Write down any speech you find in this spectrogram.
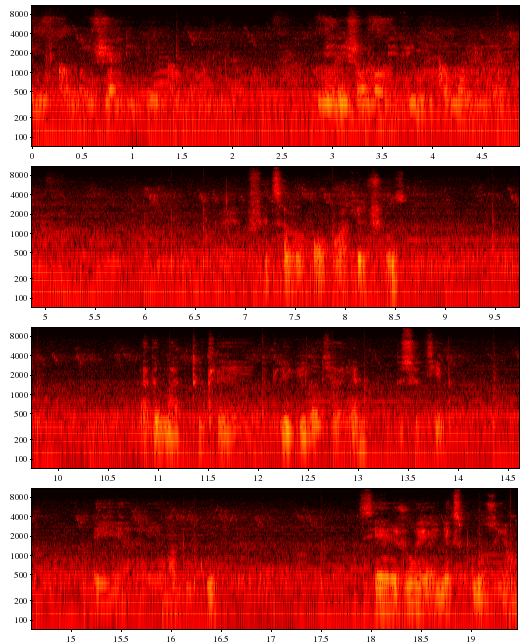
villes, comment il gère les villes, comment il met les gens dans les villes, comment il... En fait, ça me renvoie quelque chose à toutes les, toutes les villes algériennes de ce type, et euh, il y en a beaucoup. Si un jour il y a une explosion,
